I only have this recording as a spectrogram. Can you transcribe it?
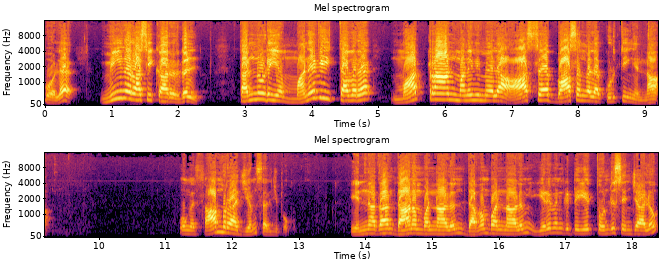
போல் மீன ராசிக்காரர்கள் தன்னுடைய மனைவி தவிர மாற்றான் மனைவி மேலே ஆசை பாசங்களை கொடுத்தீங்கன்னா உங்கள் சாம்ராஜ்யம் சரிஞ்சு போகும். என்னதான் தானம் பண்ணாலும் தவம் பண்ணாலும் இறைவன்கிட்டயே தொண்டு செஞ்சாலும்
